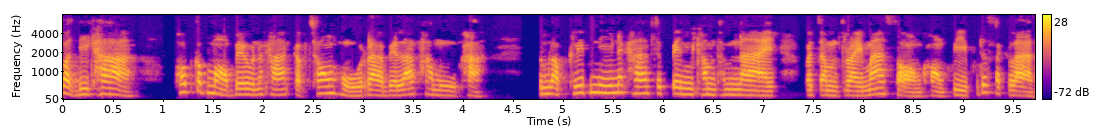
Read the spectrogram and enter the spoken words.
สวัสดีค่ะ พบกับหมอเบลนะคะ กับช่องโหราเบลล่าพามูค่ะสำหรับคลิปนี้นะคะจะเป็นคำทำนายประจำไตรมาส 2 ของปีพุทธศักราช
